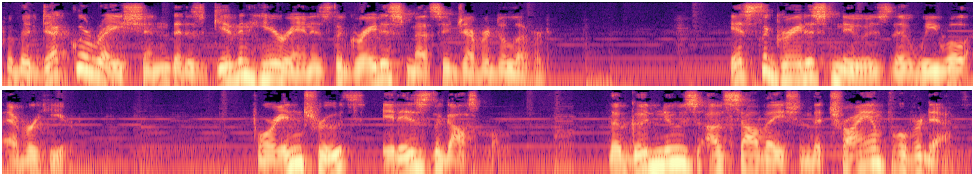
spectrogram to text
For the declaration that is given herein is the greatest message ever delivered. It's the greatest news that we will ever hear. For in truth, it is the gospel, the good news of salvation, the triumph over death.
